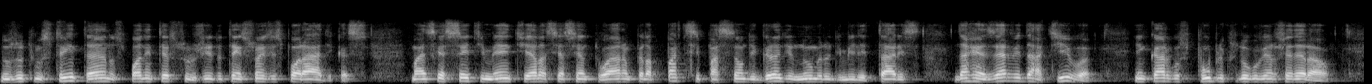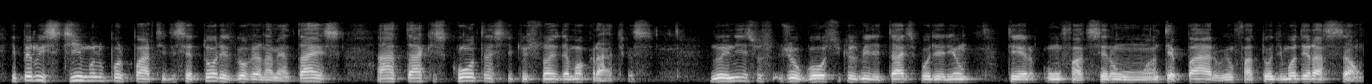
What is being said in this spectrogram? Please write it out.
nos últimos 30 anos podem ter surgido tensões esporádicas, mas recentemente elas se acentuaram pela participação de grande número de militares da reserva e da ativa em cargos públicos no governo federal e pelo estímulo por parte de setores governamentais a ataques contra instituições democráticas. No início, julgou-se que os militares poderiam ter um, ser um anteparo e um fator de moderação,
